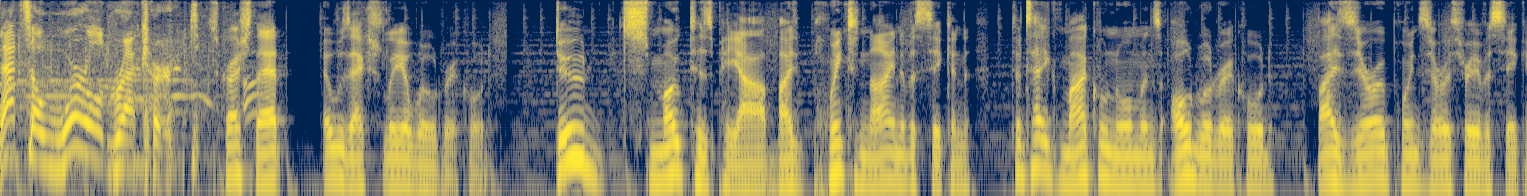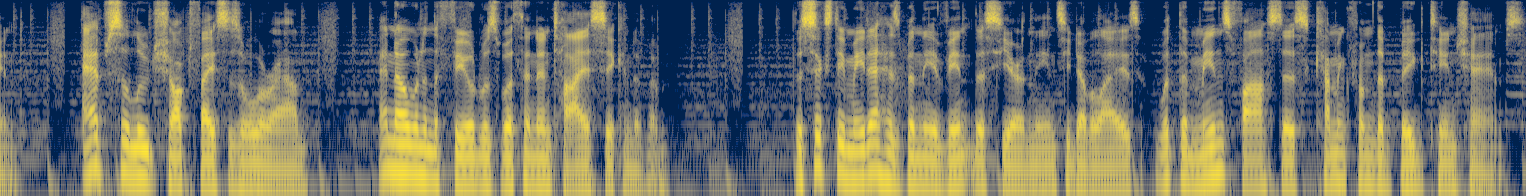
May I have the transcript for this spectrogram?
that's a world record. Scratch that, it was actually a world record. Dude smoked his PR by 0.9 of a second to take Michael Norman's old world record by 0.03 of a second. Absolute shocked faces all around, and no one in the field was within an entire second of him. The 60 meter has been the event this year in the NCAAs, with the men's fastest coming from the Big Ten champs.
